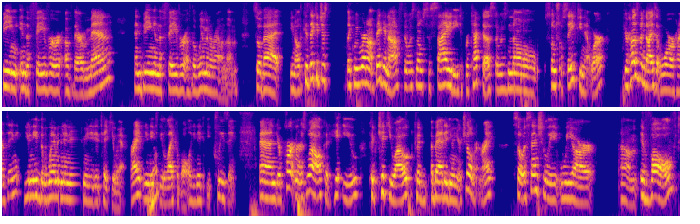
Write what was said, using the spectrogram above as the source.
being in the favor of their men and being in the favor of the women around them, so that you know because they could just like we were not big enough. There was no society to protect us. There was no social safety network if your husband dies at war or hunting, you need the women in your community to take you in, right? You need Yep. to be likable, you need to be pleasing. And your partner as well could hit you, could kick you out, could abandon you and your children, right? So essentially, we are um, evolved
